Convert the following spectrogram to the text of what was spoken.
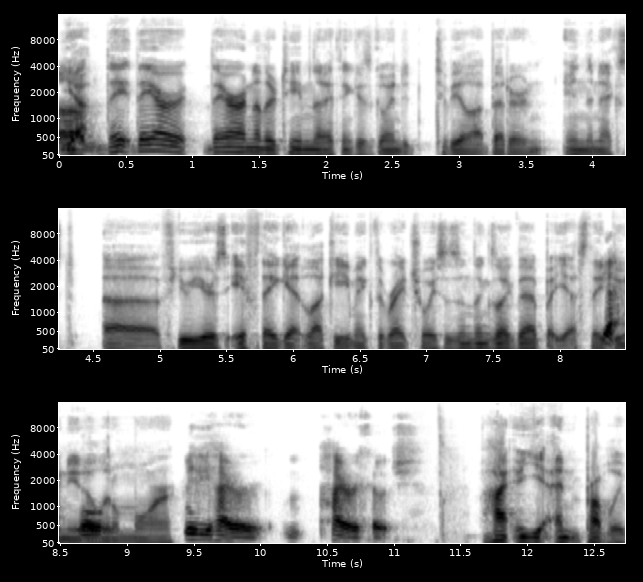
yeah, Um, they they are they are another team that I think is going to, to be a lot better in, in the next uh, few years if they get lucky, make the right choices and things like that. But yes, they Yeah, do need well- a little more. maybe hire hire a coach. Hi, yeah, and probably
